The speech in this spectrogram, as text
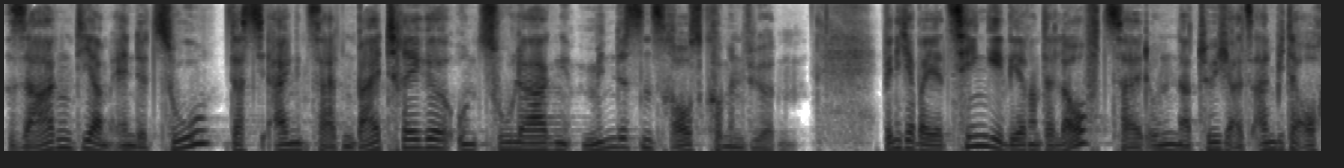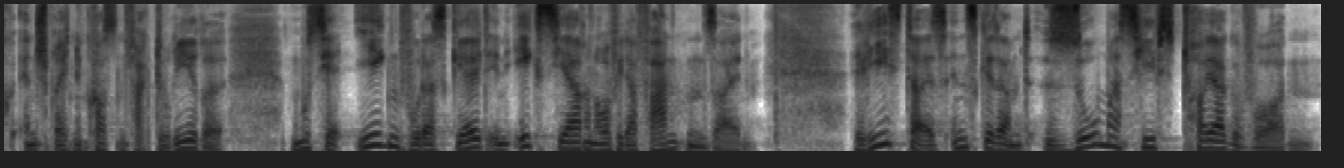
sagen dir am Ende zu, dass die eingezahlten Beiträge und Zulagen mindestens rauskommen würden. Wenn ich aber jetzt hingehe während der Laufzeit und natürlich als Anbieter auch entsprechende Kosten fakturiere, muss ja irgendwo das Geld in x Jahren auch wieder vorhanden sein. Riester ist insgesamt so massiv teuer geworden,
